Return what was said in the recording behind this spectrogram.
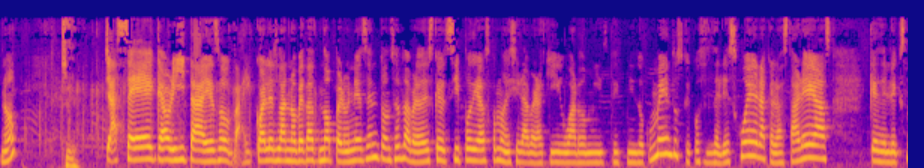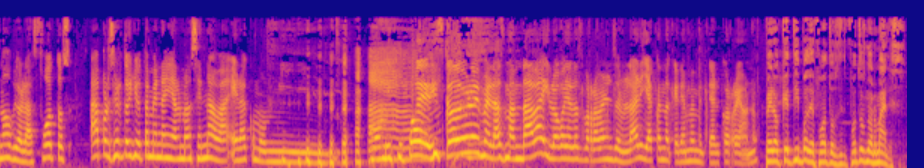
¿no? Sí. Ya sé que ahorita eso, ay, ¿cuál es la novedad? No, pero en ese entonces la verdad es que sí podías como decir, a ver, aquí guardo mis, mis documentos, qué cosas de la escuela, que las tareas, que del exnovio, las fotos. Ah, por cierto, yo también ahí almacenaba, era como mi, como mi tipo de disco duro y me las mandaba y luego ya las borraba en el celular y ya cuando quería me metía al correo, ¿no? Pero ¿qué tipo de fotos? Fotos normales.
